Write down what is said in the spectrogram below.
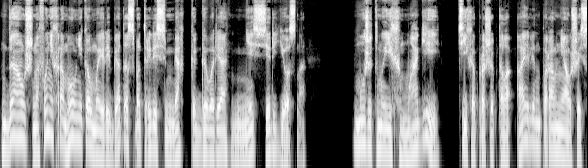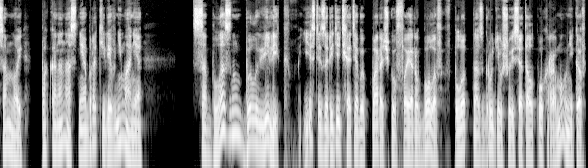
Да уж, на фоне храмовников мои ребята смотрелись, мягко говоря, несерьезно. «Может, мы их магией?» – тихо прошептала Айлин, поравнявшись со мной пока на нас не обратили внимания. Соблазн был велик. Если зарядить хотя бы парочку фаерболов в плотно сгрудившуюся толпу храмовников,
